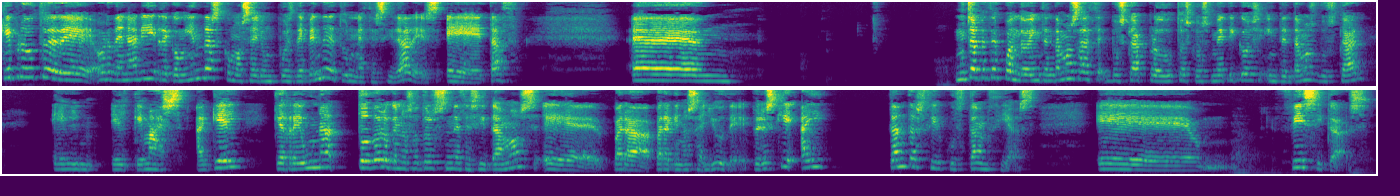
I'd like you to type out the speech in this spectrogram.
¿Qué producto de Ordinary recomiendas como serum? Pues depende de tus necesidades, eh, Taz. Em, muchas veces cuando intentamos buscar productos cosméticos, intentamos buscar el, que más, aquel que reúna todo lo que nosotros necesitamos eh, para, que nos ayude. Pero es que hay tantas circunstancias eh, físicas,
